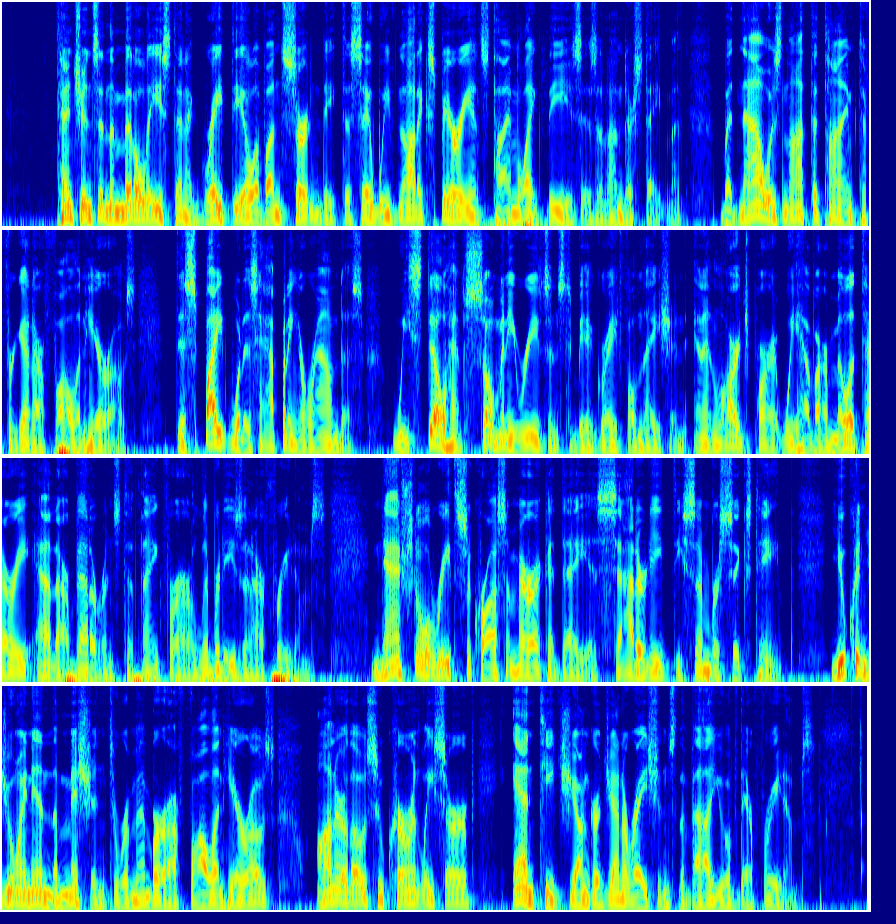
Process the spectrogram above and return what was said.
tensions in the Middle East, and a great deal of uncertainty, to say we've not experienced time like these is an understatement. But now is not the time to forget our fallen heroes. Despite what is happening around us, we still have so many reasons to be a grateful nation, and in large part, we have our military and our veterans to thank for our liberties and our freedoms. National Wreaths Across America Day is Saturday, December 16th. You can join in the mission to remember our fallen heroes, honor those who currently serve, and teach younger generations the value of their freedoms.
